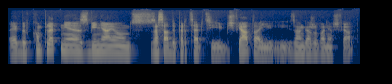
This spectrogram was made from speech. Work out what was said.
jakby kompletnie zmieniając zasady percepcji świata i, i zaangażowania w świat.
